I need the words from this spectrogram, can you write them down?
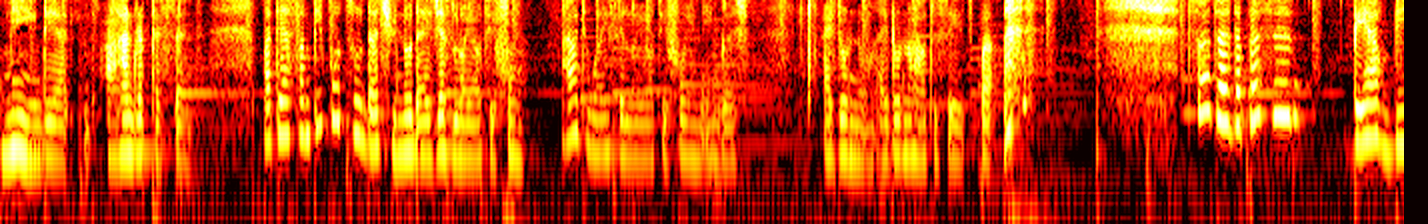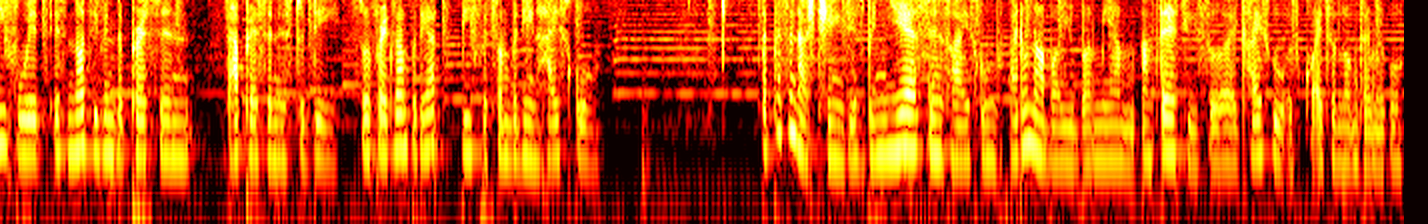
mean. They are 100% but there are some people too that you know that is just loyalty phone. How do i say loyalty phone in english? I don't know. I don't know how to say it but sometimes the person they have beef with is not even the person that person is today so for example they had beef with somebody in high school the person has changed. It's been years since high school. I don't know about you, but me, I'm I'm 30, so like high school was quite a long time ago.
